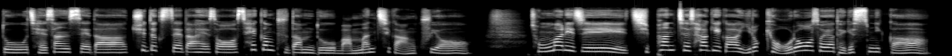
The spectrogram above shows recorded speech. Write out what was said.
또 재산세다, 취득세다 해서 세금 부담도 만만치가 않고요. 정말이지 집 한 채 사기가 이렇게 어려워서야 되겠습니까?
